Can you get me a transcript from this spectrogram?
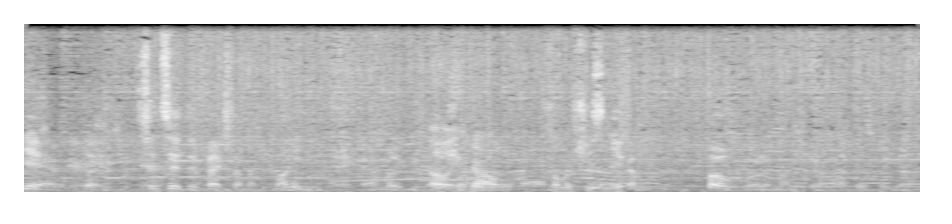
Yeah, but since it affects how much money you make, I'm gonna be Oh, yeah. pushing out with that. Someone Just shooting me. get a boatload of money doing that this weekend.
